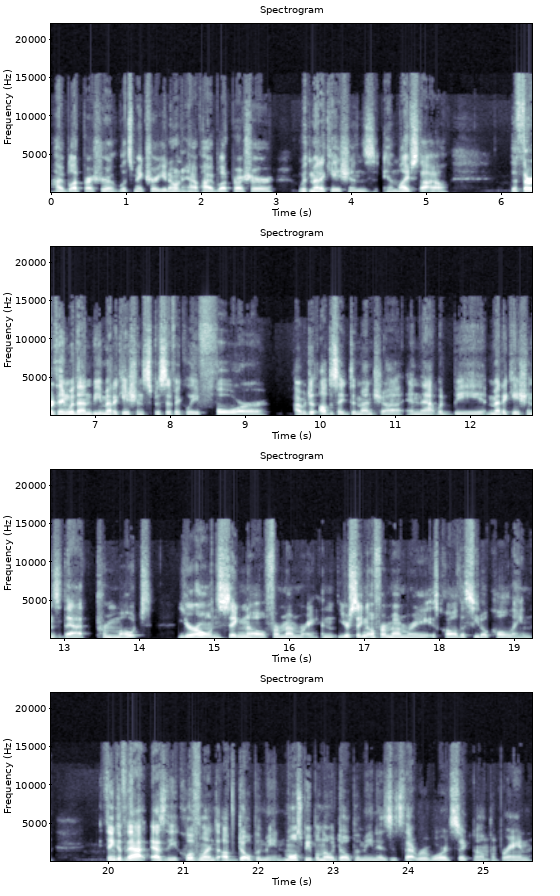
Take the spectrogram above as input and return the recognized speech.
high blood pressure let's make sure you don't have high blood pressure with medications and lifestyle. The third thing would then be medication specifically for i would i'll just say dementia and that would be medications that promote your own signal for memory. And your signal for memory is called acetylcholine think of that as the equivalent of dopamine. Most people know what dopamine is. It's that reward signal in the brain.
